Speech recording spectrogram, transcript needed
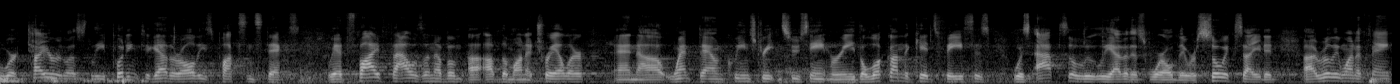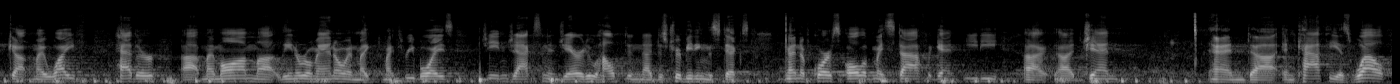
who worked tirelessly putting together all these pucks and sticks. We had 5,000 of them, of them on a trailer and went down Queen Street in Sault Ste. Marie. The look on the kids' faces was absolutely out of this world. They were so excited. I really want to thank my wife, Heather, my mom, Lena Romano, and my, my three boys, Jaden Jackson and Jared, who helped in uh, distributing the sticks. And of course, all of my staff, again, Edie, uh, uh, Jen, and, uh, and Kathy as well,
